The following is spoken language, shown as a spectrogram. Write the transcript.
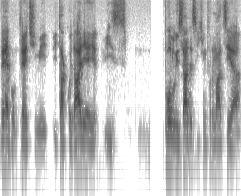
webom trećim i, i tako dalje iz polu i sadarskih informacija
